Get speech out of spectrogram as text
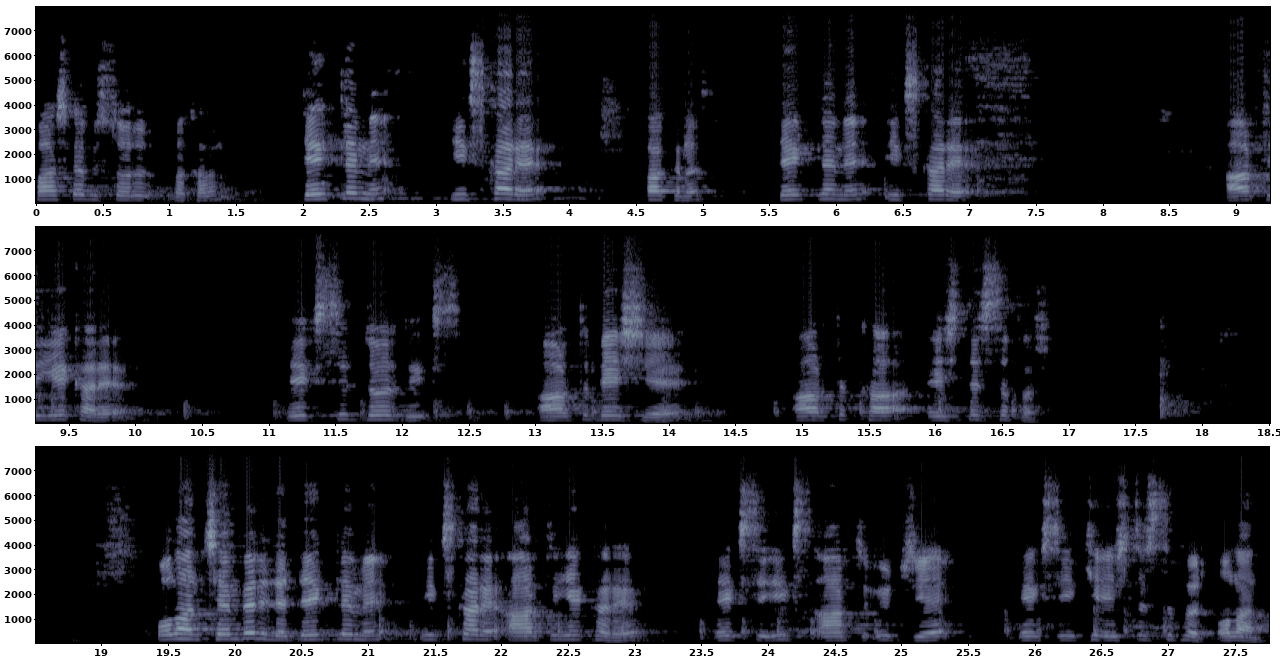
Başka bir soru bakalım. Denklemi x kare bakınız. Denklemi x kare artı y kare eksi 4x artı 5y artı k eşittir 0 olan çember ile denklemi x kare artı y kare eksi x artı 3y eksi 2 eşittir 0 olan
